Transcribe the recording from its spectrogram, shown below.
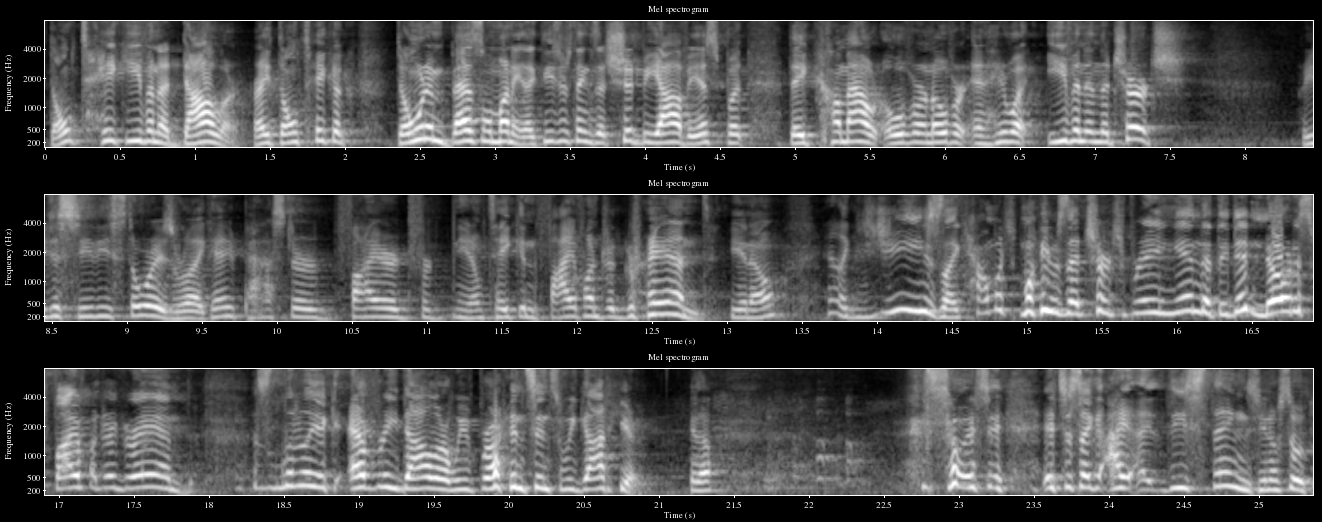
don't take even a dollar, right? Don't take a don't embezzle money. Like these are things that should be obvious, but they come out over and over. And hear what? Even in the church, Or you just see these stories where like, hey, pastor fired for, you know, taking 500 grand, you know? And like, geez, like how much money was that church bringing in that they didn't notice 500 grand? It's literally like every dollar we've brought in since we got here, you know? so it's, it's just like I, I, these things, you know, so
